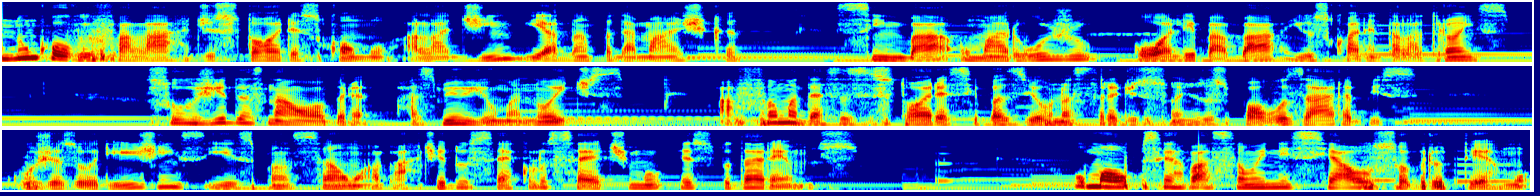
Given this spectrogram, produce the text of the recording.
nunca ouviu falar de histórias como Aladim e a Lâmpada Mágica, Simba o Marujo ou Alibaba e os 40 Ladrões? Surgidas na obra As Mil e Uma Noites, a fama dessas histórias se baseou nas tradições dos povos árabes, cujas origens e expansão a partir do século VII estudaremos. Uma observação inicial sobre o termo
